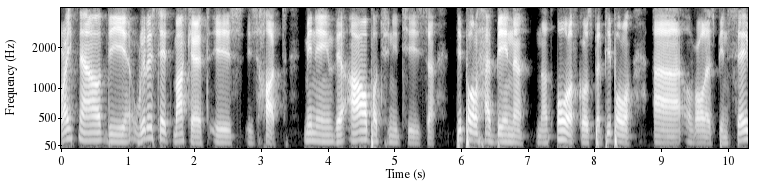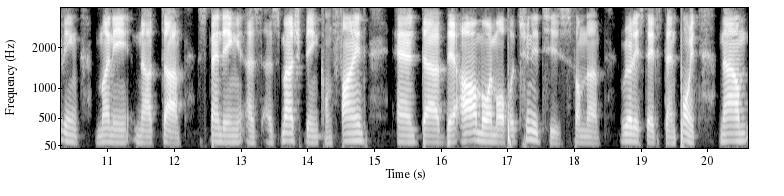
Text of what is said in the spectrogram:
right now the real estate market is is hot, meaning there are opportunities. people have been uh, not all, of course, but people uh, overall has been saving money, not uh, spending as as much, being confined, and uh, there are more and more opportunities from a real estate standpoint. Now,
